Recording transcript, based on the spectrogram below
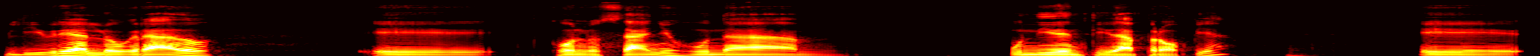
Libre ha logrado eh, con los años una, una identidad propia, eh,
